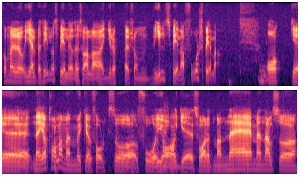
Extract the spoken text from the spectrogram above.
kommer och hjälper till och spelleder så alla grupper som vill spela får spela. Mm. Och eh, när jag talar med mycket folk så får jag eh, svaret man nej, men alltså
